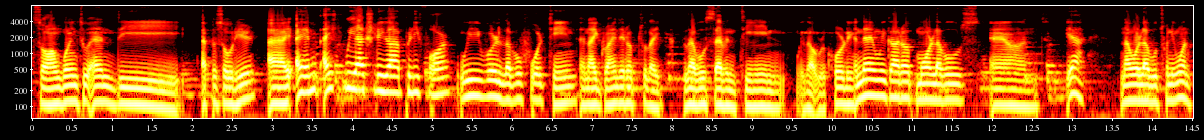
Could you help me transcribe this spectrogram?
So I'm going to end the episode here. I, I am I we actually got pretty far. We were level 14 and I grinded up to like level 17 without recording. And then we got up more levels and yeah, now we're level 21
